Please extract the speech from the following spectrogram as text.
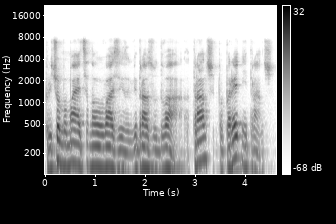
Причому мається на увазі відразу два транші. Попередній транш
